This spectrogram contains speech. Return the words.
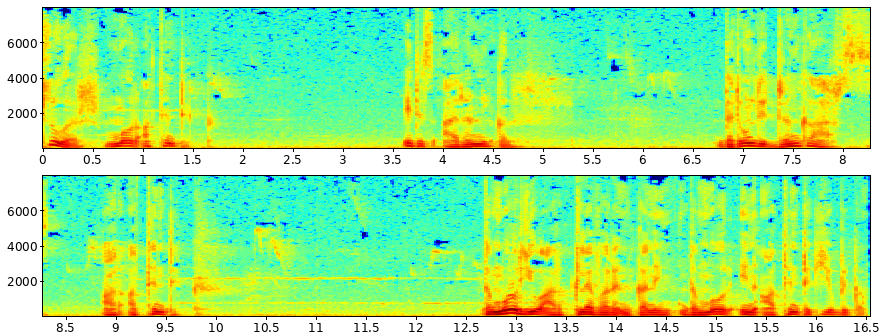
truer, more authentic. It is ironical that only drunkards are authentic. The more you are clever and cunning, the more inauthentic you become.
